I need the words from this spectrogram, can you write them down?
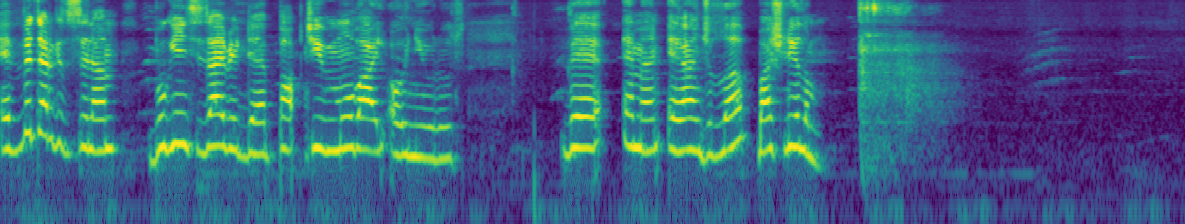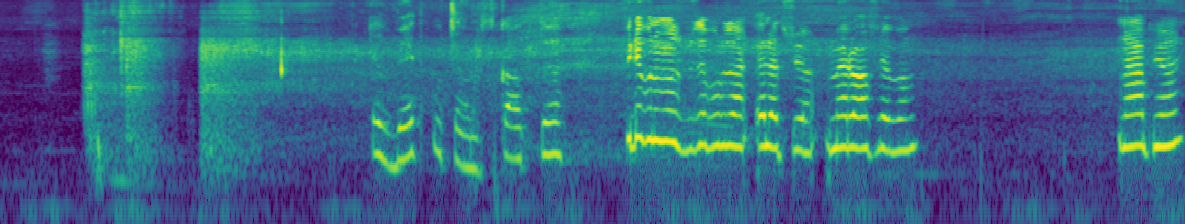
Evet herkese selam. Bugün sizlerle birlikte PUBG Mobile oynuyoruz. Ve hemen Erangel'la başlayalım. Evet uçağımız kalktı. Firavunumuz bize buradan el atıyor. Merhaba Firavun. Ne yapıyorsun?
